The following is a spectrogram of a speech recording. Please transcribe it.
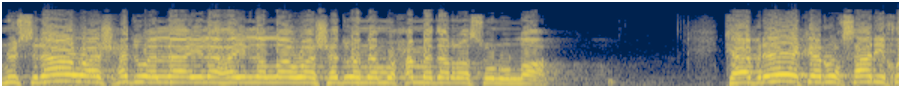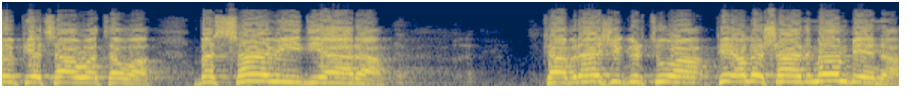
نوسرا واشهد ان لا اله الا الله واشهد ان محمد رسول الله کابرایەکە ڕوخساری خۆی پێچاوەتەوە بەس چاوی دیارە کابرایشی گرتووە پێ ئەڵێ شادمان بێنە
